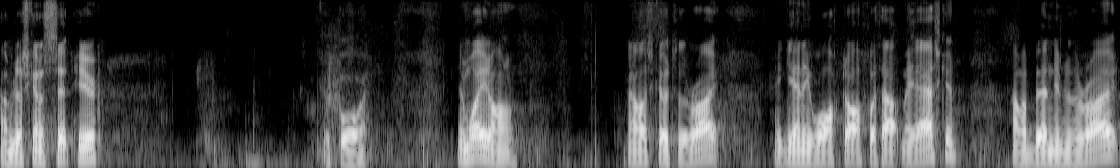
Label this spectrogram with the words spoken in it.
I'm just going to sit here. Good boy. And wait on him. Now let's go to the right. Again, he walked off without me asking. I'm going to bend him to the right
